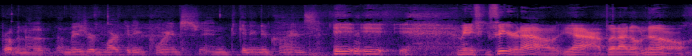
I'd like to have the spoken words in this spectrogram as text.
Probably not a, a major marketing point in getting new clients. it, it, I mean, if you figure it out, yeah, but I don't know.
